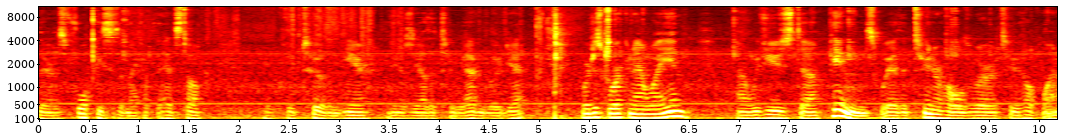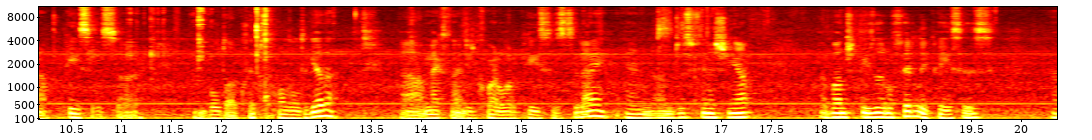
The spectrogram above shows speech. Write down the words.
there's four pieces that make up the headstock. We've glued two of them here. Here's the other two we haven't glued yet. We're just working our way in. Uh, we've used uh, pins where the tuner holes were to help line up the pieces. So bulldog clips hold all together. Uh, Max and I did quite a lot of pieces today and I'm just finishing up a bunch of these little fiddly pieces. Uh,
